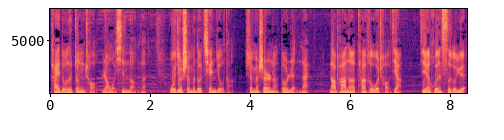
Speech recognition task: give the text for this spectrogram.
太多的争吵让我心冷了，我就什么都迁就他，什么事儿呢都忍耐，哪怕呢他和我吵架。结婚四个月，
